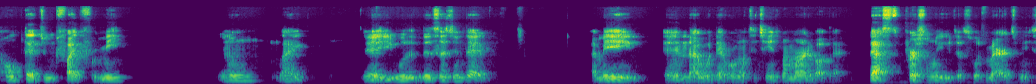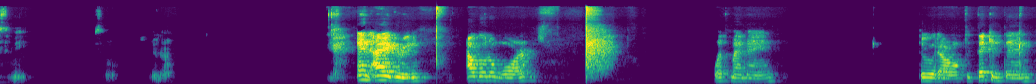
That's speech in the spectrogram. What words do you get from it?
hope that you would fight for me. You know, like, yeah, you was a decision that I made, and I would never want to change my mind about that. That's personally just what marriage means to me. So, you know, And I agree. I'll go to war with my man through it all, through thick and thin.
